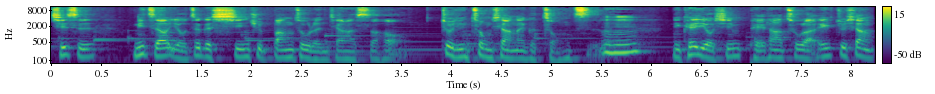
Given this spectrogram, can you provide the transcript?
其实你只要有这个心去帮助人家的时候，就已经种下那个种子了。嗯哼，你可以有心陪他出来，哎，就像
